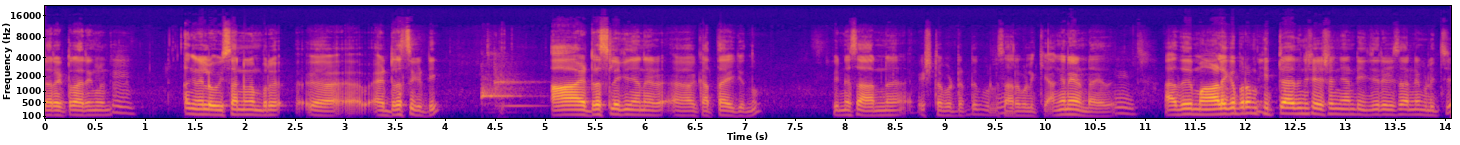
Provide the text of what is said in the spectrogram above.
ഡയറക്ടർ ആരെങ്കിലും അങ്ങനെ ലോയി സാറിന്റെ നമ്പർ അഡ്രസ്സ് കിട്ടി. ആ അഡ്രസ്സിലേക്ക് ഞാൻ കത്തയക്കുന്നു. പിന്നെ സാറിന് ഇഷ്ടപ്പെട്ടിട്ട് സാറ് വിളിക്കുക അങ്ങനെ ഉണ്ടായത്. അത് മാളികപ്പുറം ഹിറ്റ് ആയതിനു ശേഷം ഞാൻ ടി ജി രവി സാറിനെ വിളിച്ച്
